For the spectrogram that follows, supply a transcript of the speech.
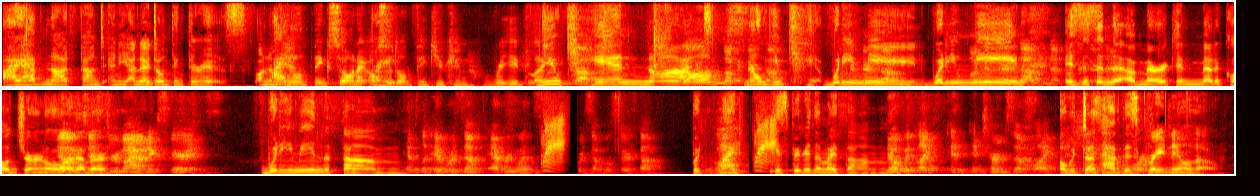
I have not found any, and I don't think there is on a man. I don't think so, and I also Right? don't think you can read like. you cannot. Thumbs? Look No, their you can't. What do you Look mean? What do you Look mean? thumb, Is this in the. American Medical Journal or No, it's whatever? just through my own experience. What do you mean the thumb? It, it resembles everyone's resembles their thumb. But my is bigger than my thumb. No, but like in, in terms of like. Oh, it does have this proportion. gray nail though.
